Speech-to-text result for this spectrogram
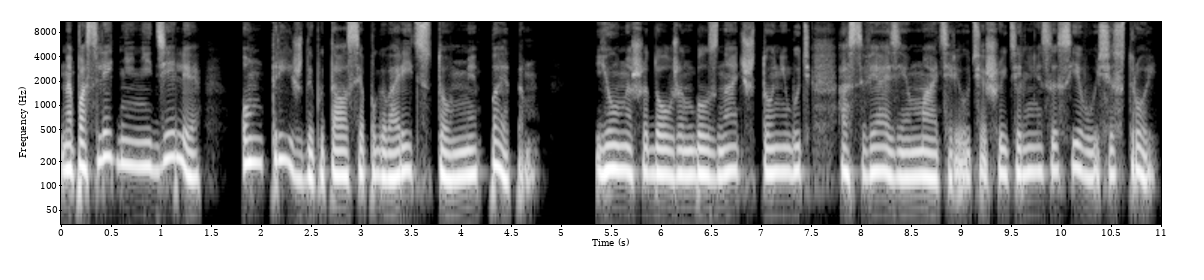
На последней неделе он трижды пытался поговорить с Томми Пэтом. Юноша должен был знать что-нибудь о связи матери-утешительницы с его сестрой.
